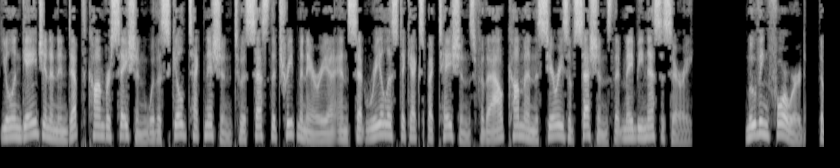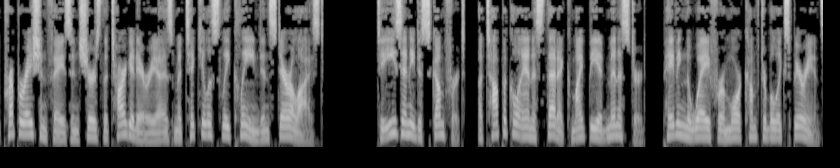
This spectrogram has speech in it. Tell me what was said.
you'll engage in an in depth conversation with a skilled technician to assess the treatment area and set realistic expectations for the outcome and the series of sessions that may be necessary. Moving forward, the preparation phase ensures the target area is meticulously cleaned and sterilized. To ease any discomfort, a topical anesthetic might be administered, paving the way for a more comfortable experience.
